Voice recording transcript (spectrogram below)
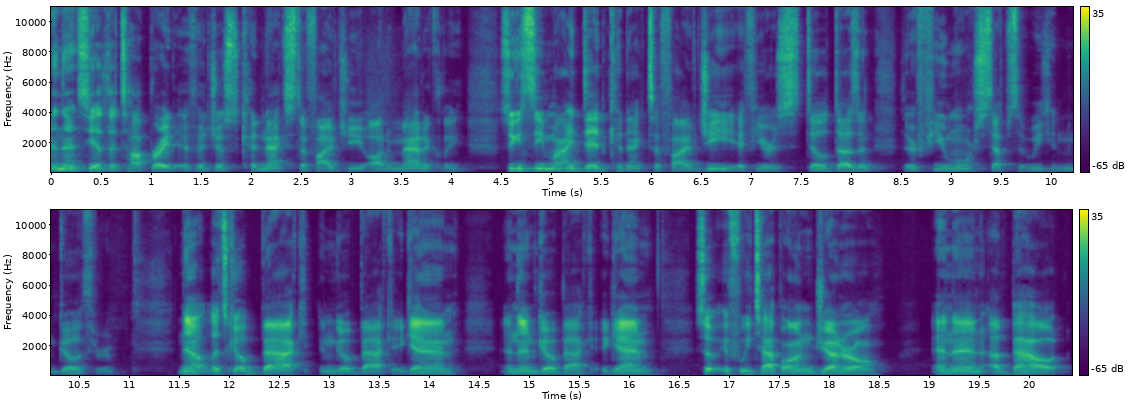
And then see at the top right if it just connects to 5G automatically. So you can see mine did connect to 5G. If yours still doesn't, there are a few more steps that we can go through. Now let's go back and go back again and then go back again. So if we tap on general and then about,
